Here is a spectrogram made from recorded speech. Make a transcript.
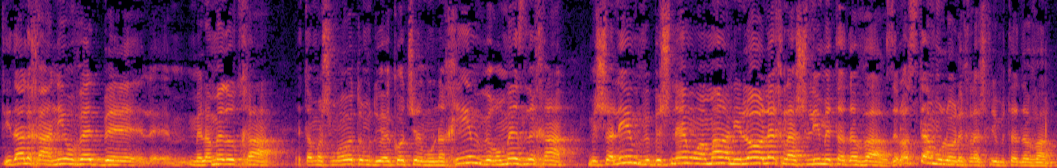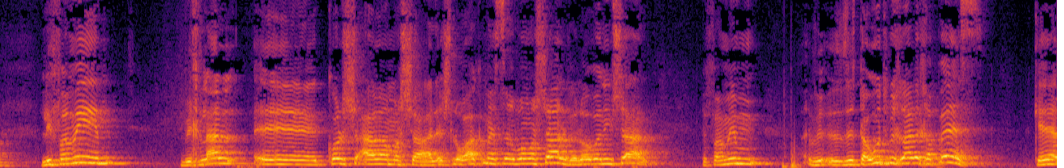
תדע לך, אני עובד, ב, מלמד אותך את המשמעויות המדויקות של מונחים ורומז לך משלים ובשניהם הוא אמר אני לא הולך להשלים את הדבר, זה לא סתם הוא לא הולך להשלים את הדבר, לפעמים בכלל אה, כל שאר המשל יש לו רק מסר במשל ולא בנמשל, לפעמים זה טעות בכלל לחפש, כן?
